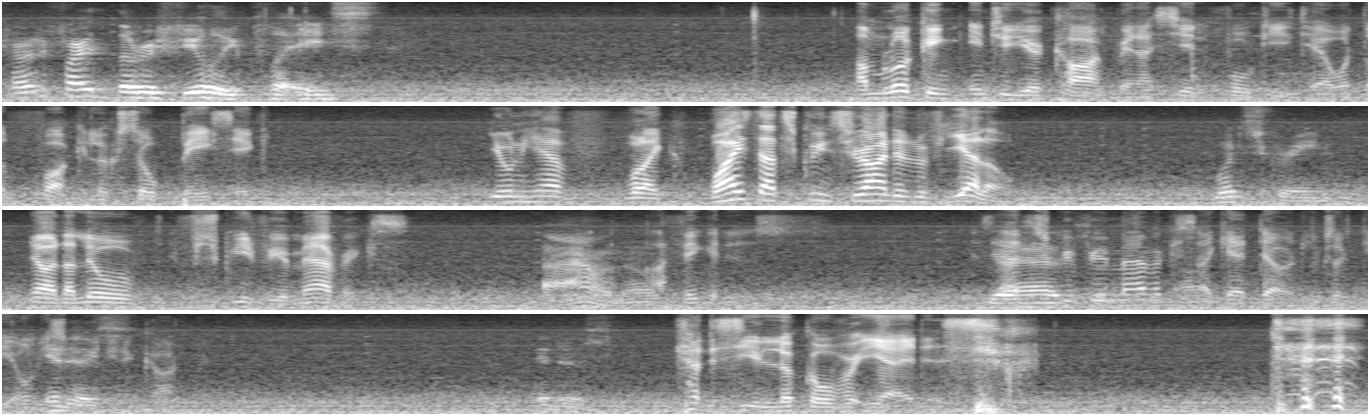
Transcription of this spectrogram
Try to find the refueling place. I'm looking into your cockpit and I see it in full detail. What the fuck? It looks so basic. You only have, like, why is that screen surrounded with yellow? What screen? No, that little screen for your Mavericks. I don't know. I think it is. Is Yeah, that the screen for your a- Mavericks? I can't tell. It looks like the only It screen is. in your cockpit. It is. Got to see you look over. Yeah, it is.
